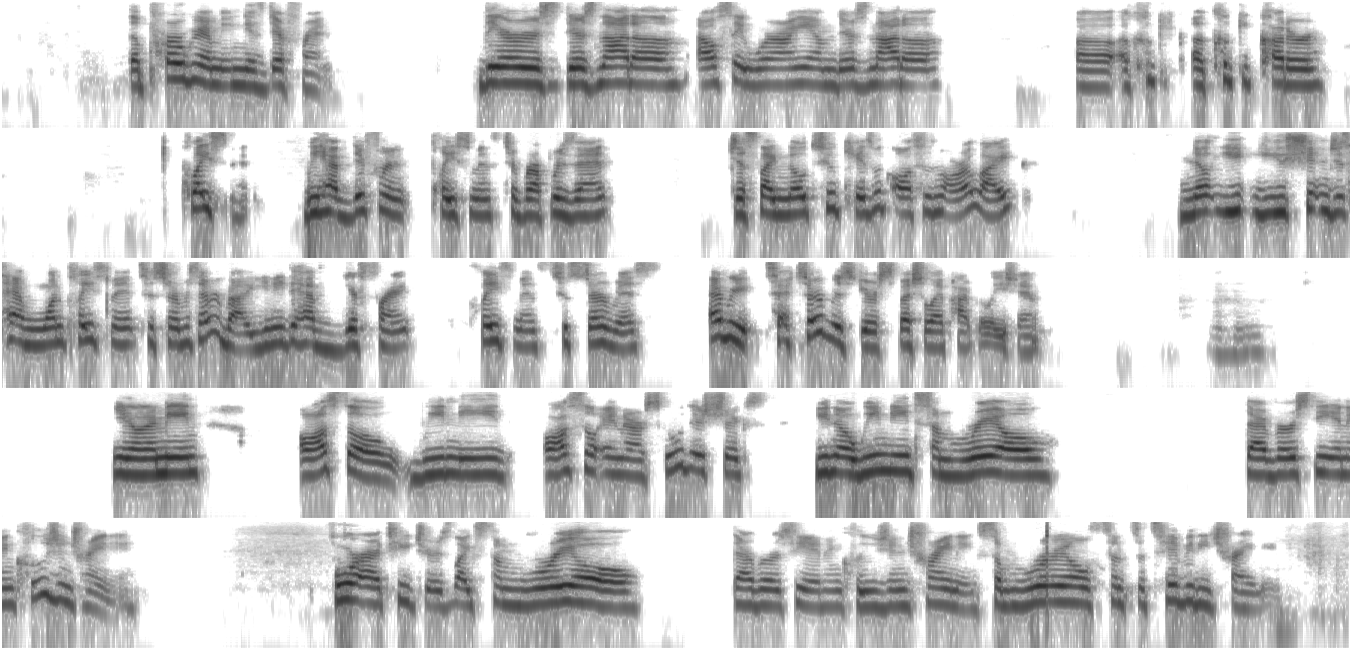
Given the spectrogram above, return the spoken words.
The programming is different. There's there's not a i'll say where i am there's not a a, a cookie a cookie cutter placement. We have different placements to represent just like no two kids with autism are alike. No you you shouldn't just have one placement to service everybody. You need to have different placements to service every to service your special ed population. Mhm. you know what i mean also we need also in our school districts you know we need some real diversity and inclusion training for our teachers like some real diversity and inclusion training some real sensitivity training.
